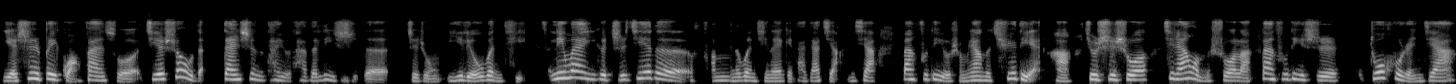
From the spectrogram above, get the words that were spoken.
也是被广泛所。所接受的，但是呢，它有它的历史的这种遗留问题。另外一个直接的方面的问题呢，也给大家讲一下，半幅地有什么样的缺点哈？就是说，既然我们说了半幅地是。多户人家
